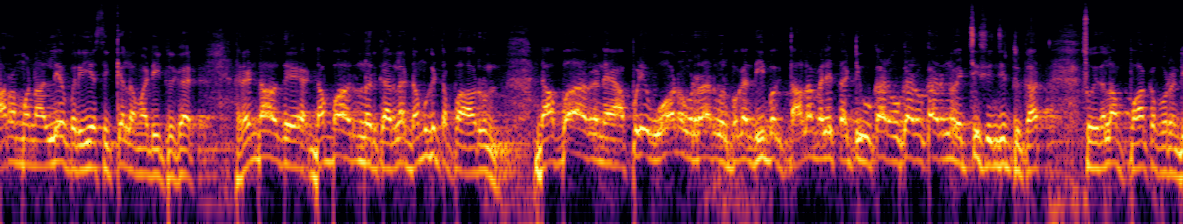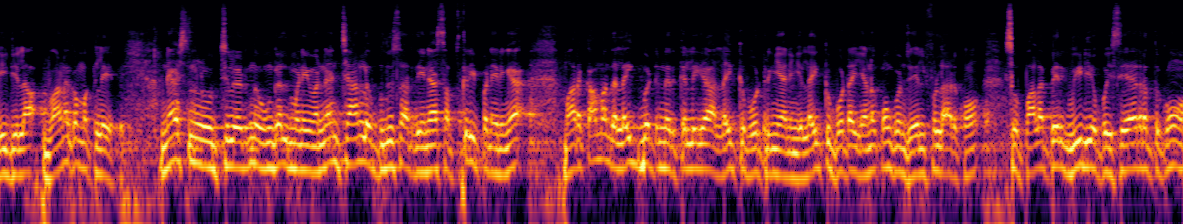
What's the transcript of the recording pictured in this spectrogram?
ஆரம்ப நாள்லேயே பெரிய சிக்கலில் மாட்டிட்டு இருக்காரு. ரெண்டாவது டப்பா அருண் இருக்காருல்ல டமுக்கு டப்பா அருண். டப்பா அருணை அப்படியே ஓட விடுறாரு. ஒரு பக்கம் தீபக் தலை மேலே தட்டி உட்கார் உட்கார் உட்காருன்னு வச்சு செஞ்சுட்டு இருக்கார். ஸோ இதெல்லாம் பார்க்க போகிறோம் டீட்டெயிலாக வணக்கம் மக்களே. நேஷனல் இருந்து உங்கள் மணிவண்ணன் சேனலுக்கு புதுசாக இருந்தீங்கன்னா சப்ஸ்கிரைப் பண்ணிடுங்க மறக்காமல் அந்த லைக் பட்டன் இருக்கு இல்லையா? லைக் போட்டுருங்க. நீங்கள் லைக் போட்டால் எனக்கும் கொஞ்சம் ஹெல்ப்ஃபுல்லாக இருக்கும். ஸோ பல பேருக்கு வீடியோ போய் சேர்றதுக்கும்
